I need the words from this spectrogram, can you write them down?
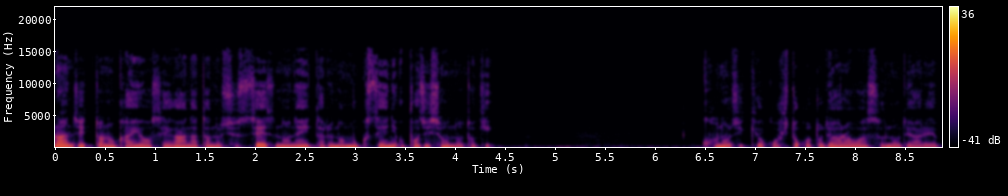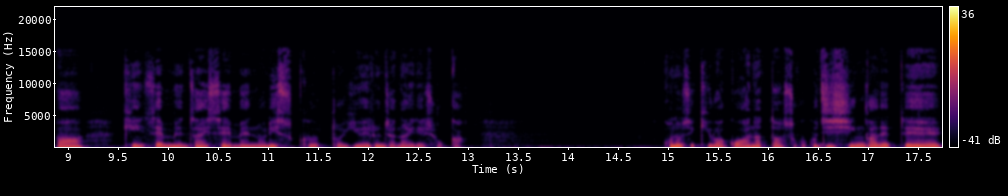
ランジットの海洋星があなたの出生時のネイタルの木星にオポジションの時。この時期をこう一言で表すのであれば金銭面財政面のリスクと言えるんじゃないでしょうか。この時期はこうあなたはすごく自信が出て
